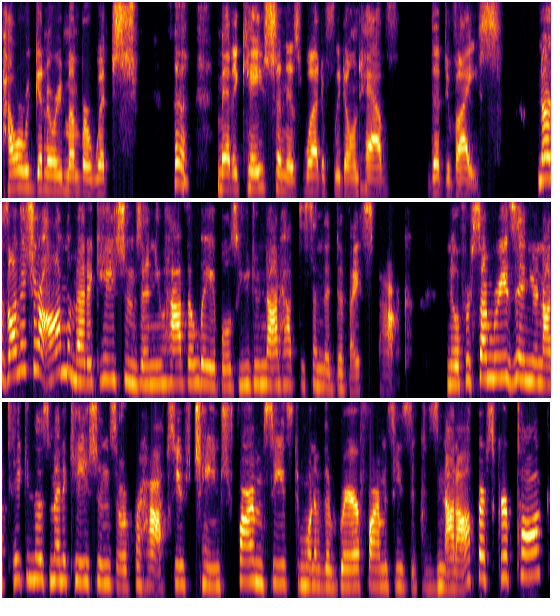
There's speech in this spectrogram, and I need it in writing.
How are we going to remember which medication is what if we don't have the device? No, as long as you're on the medications and you have the labels, you do not have to send the device back you know, for some reason you're not taking those medications, or perhaps you've changed pharmacies to one of the rare pharmacies that does not offer script talk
